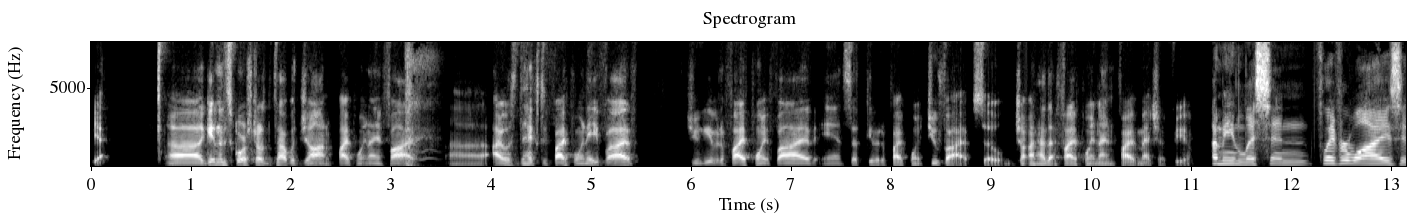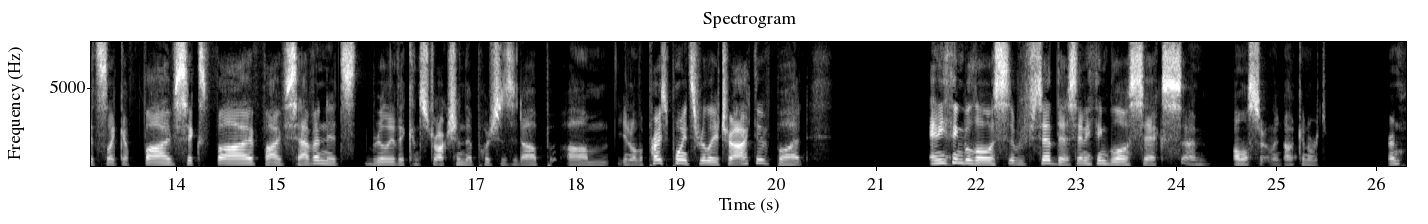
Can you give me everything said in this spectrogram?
yeah. Uh, getting the score, start at the top with John, 5.95. uh, I was next to 5.85. June gave it a 5.5 and Seth gave it a 5.25. So John had that 5.95 matchup for you. I mean, listen, flavor wise, it's like a 5.65, 5.7. It's really the construction that pushes it up. Um, you know, the price point's really attractive, but anything below, we've said this, anything below a six, I'm almost certainly not going to return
